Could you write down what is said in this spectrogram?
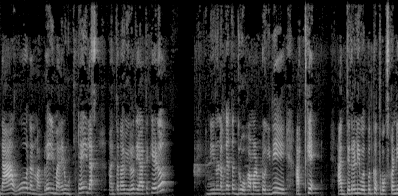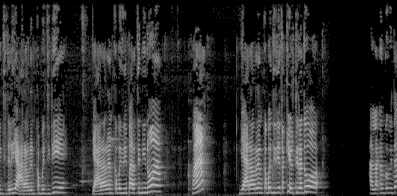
ನಾವು ನನ್ನ ಮಗಳೇ ಈ ಮನೇಲಿ ಹುಟ್ಟೇ ಇಲ್ಲ. ಅಂತ ನಾವು ಇರೋದು ಯಾಕೆ ಕೇಳು? ನೀನು ನಮಗೆ ಅಂತ ದ್ರೋಹ ಮಾಡ್ಬಿಟ್ಟು ಹೋಗಿದ್ದಿ ಅದಕ್ಕೆ ಅಂತಿದ್ರಲ್ಲಿ ಇವತ್ತು ಬಂದು ಕತ್ತು ಬಗ್ಸ್ಕೊಂಡು ನಿಂತಿದ್ರೆ ಯಾರವ್ರು ಅನ್ಕೊಂಡ್ ಬಂದಿದ್ದಿ? ಯಾರವ್ರು ಅನ್ಕೊಂಡ್ ಬಂದಿದ್ದಿ ಪಾರತಿ ನೀನು? ಹಾ? ಯಾರವ್ರು ಅನ್ಕೊಂಡ್ ಬಂದಿದ್ದಿ ಅಂತ ಕೇಳ್ತಿರೋದು? ಅಲ್ಲ ಕನ್ಕೊಂಡಿದ್ದ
